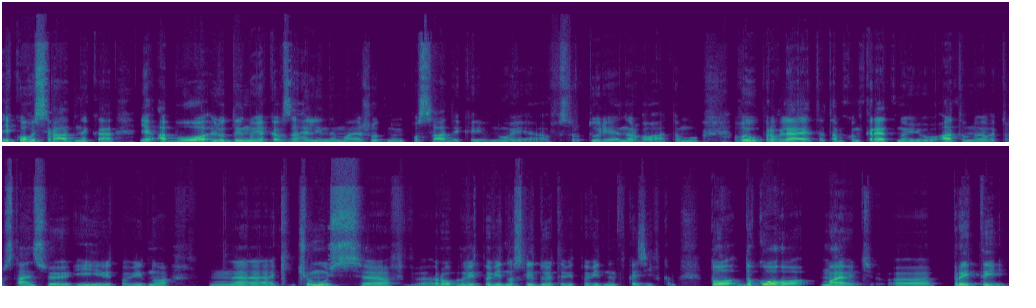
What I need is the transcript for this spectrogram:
якогось радника або людину, яка взагалі не має жодної посади керівної в структурі енергоатому ви управляєте там конкретною атомною електростанцією, і відповідно чомусь е, в- ро- відповідно слідуєте відповідним вказівкам. То до кого мають е, прийти?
